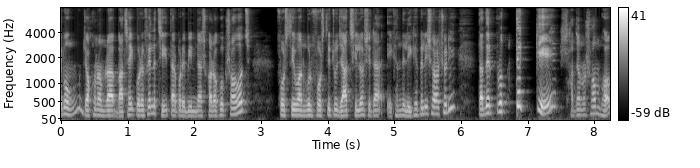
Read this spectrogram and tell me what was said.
এবং যখন আমরা বাছাই করে ফেলেছি, তারপরে বিন্যাস করা খুব সহজ। ফোর সি ওয়ান গুণ ফোর সি টু যা ছিল সেটা এখান থেকে লিখে ফেলি সরাসরি। তাদের প্রত্যেককে সাজানো সম্ভব।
